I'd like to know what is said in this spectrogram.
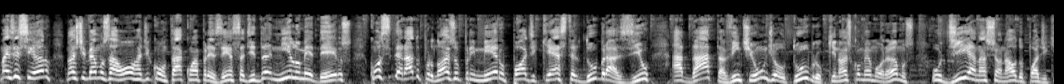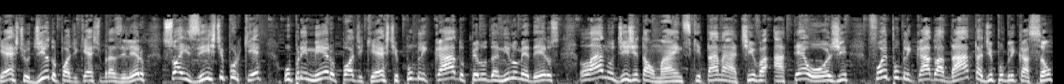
Mas esse ano nós tivemos a honra de contar com a presença de Danilo Medeiros considerado por nós o primeiro podcaster do Brasil. A data, 21 de outubro, que nós comemoramos o Dia Nacional do Podcast, o Dia do Podcast Brasileiro, só existe porque o primeiro podcast publicado pelo Danilo Medeiros lá no Digital Minds, que está na ativa até hoje, foi publicado, a data de publicação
